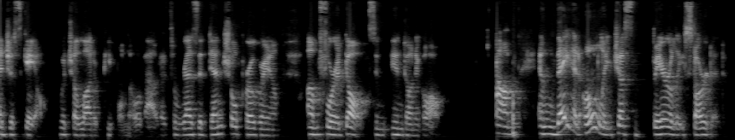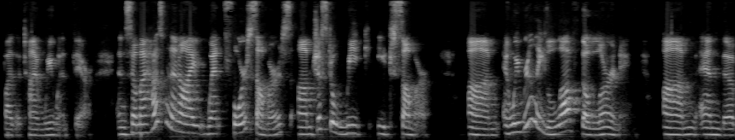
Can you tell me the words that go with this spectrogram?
Oideas Gael which a lot of people know about. It's a residential program um, for adults in, in Donegal. Um, and they had only just barely started by the time we went there. And so my husband and I went four summers, um, just a week each summer. Um, and we really loved the learning um, and the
